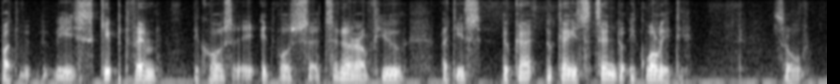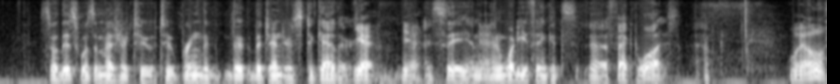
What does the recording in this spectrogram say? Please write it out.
but we skipped them because it was a general view that is against gender equality. So So this was a measure to, to bring the, the, the genders together. yeah, yeah. I see. And, Yeah. and what do you think its uh, effect was? Well,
